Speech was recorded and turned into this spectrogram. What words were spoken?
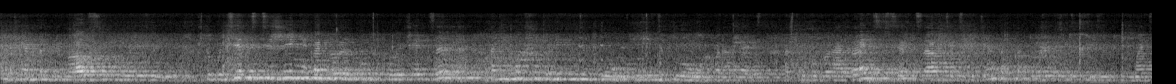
студентов вливалось в его чтобы те которые будут получать центр, они больше были не диплом, не дипломах выражались, а чтобы выражались в сердцах тех которые будут принимать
